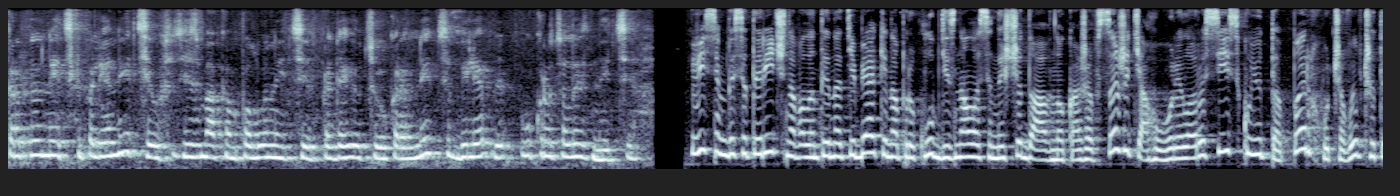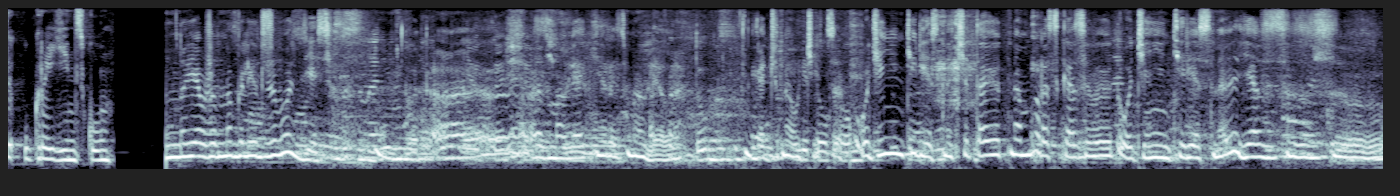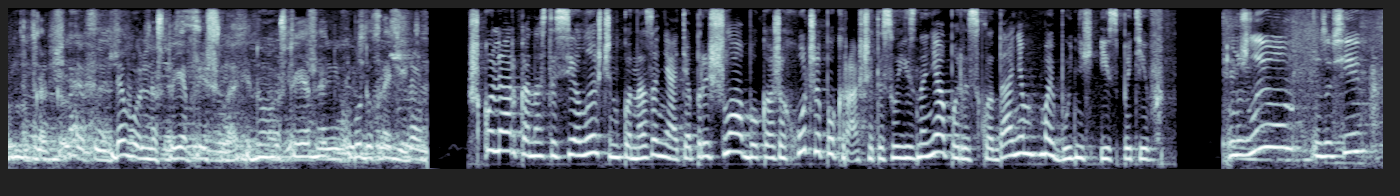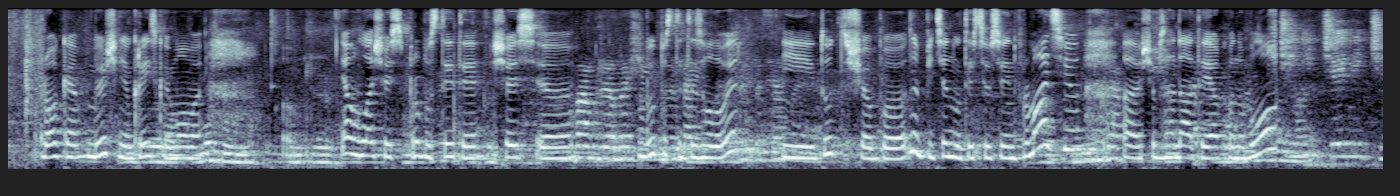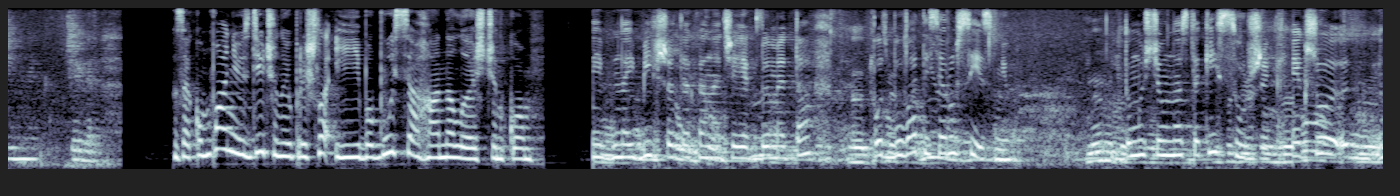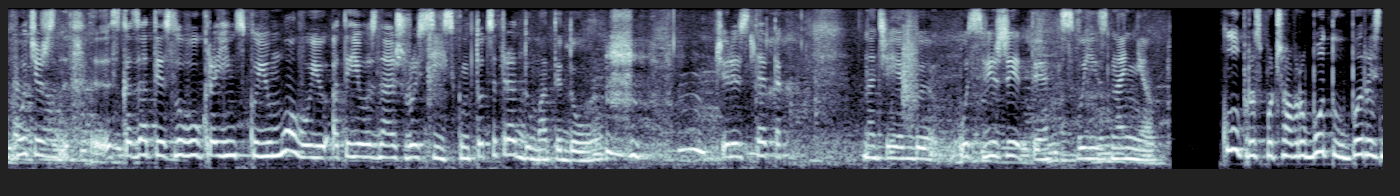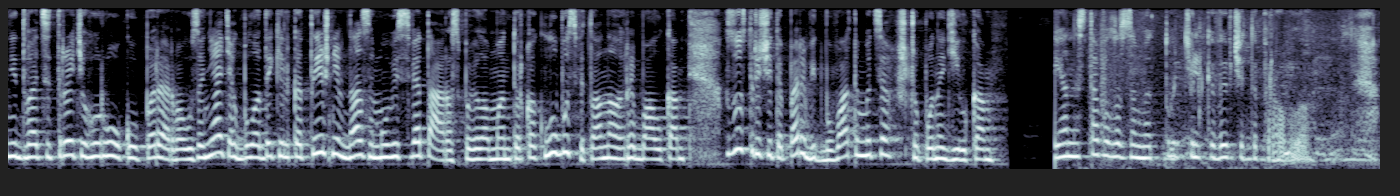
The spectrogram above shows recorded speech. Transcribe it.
Кропивницькі паляниці зі змаком полуниці продаються у крамниці біля Укрзалізниці. 80-річна Валентина Тібякіна про клуб дізналася нещодавно. Каже, все життя говорила російською, тепер хоче вивчити українську. Ну, я вже много лет живу здесь, вот, а размовлять не размовляла. Хочу научиться. Очень интересно читают нам, рассказывают, очень интересно. Я ну, как, довольна, что я пришла и думаю, что я буду ходить. Школярка Анастасія Лещенко на заняття прийшла, бо каже, хоче покращити свої знання перед складанням майбутніх іспитів. Можливо, за всі роки вивчення української мови я могла щось пропустити, щось е, випустити з голови. І тут, щоб е, ну, підтягнути цю всю інформацію, е, щоб згадати, як воно було. За компанію з дівчиною прийшла і її бабуся Ганна Лещенко. Найбільша така, наче якби мета позбуватися русизмів. Тому що у нас такий суржик. Якщо е, хочеш е, сказати слово українською мовою, а ти його знаєш російською, то це треба думати довго. Через те так, наче якби освіжити свої знання. Клуб розпочав роботу у березні 23-го року. Перерва у заняттях була декілька тижнів на зимові свята, розповіла менторка клубу Світлана Рибалка. Зустрічі тепер відбуватимуться щопонеділка. Я не ставила за мету тільки вивчити правила.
